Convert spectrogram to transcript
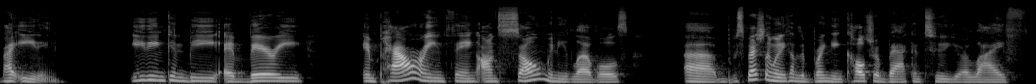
by eating. Eating can be a very empowering thing on so many levels uh, especially when it comes to bringing culture back into your life,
